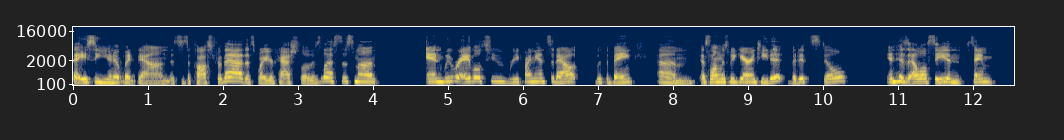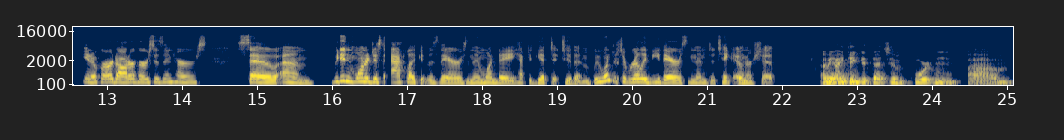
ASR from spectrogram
the AC unit went down. This is a cost for that. That's why your cash flow is less this month. And we were able to refinance it out with the bank um, as long as we guaranteed it, but it's still in his LLC and same, you know, for our daughter, hers is in hers. So um, we didn't want to just act like it was theirs and then one day have to gift it to them. We wanted to really be theirs and them to take ownership. I mean, I think that that's important, um,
